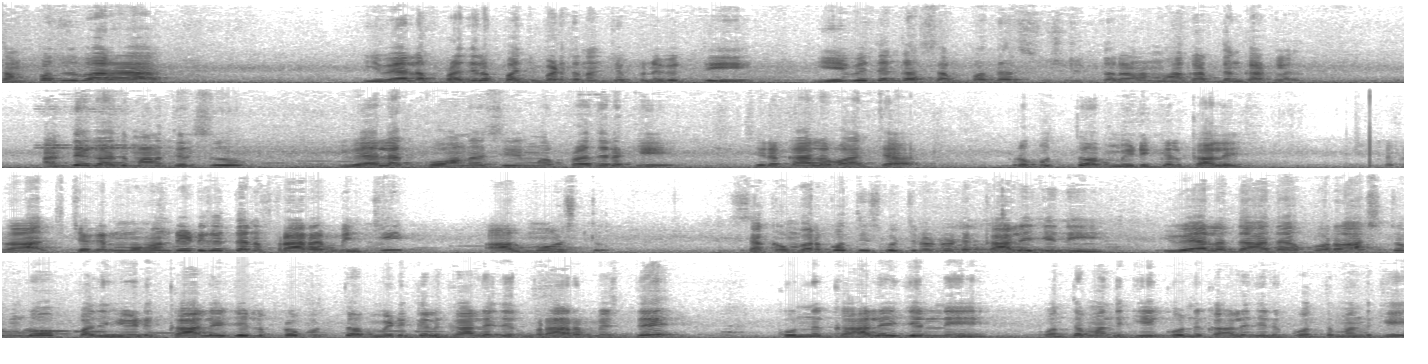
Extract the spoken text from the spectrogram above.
సంపద ద్వారా ఈవేళ ప్రజలు పంచిపెడతానని చెప్పిన వ్యక్తి ఏ విధంగా సంపద సృష్టిస్తారో మాకు అర్థం కావట్లేదు. అంతేకాదు మనకు తెలుసు ఈవేళ కోనసీమ ప్రజలకి చిరకాల వాంఛ ప్రభుత్వ మెడికల్ కాలేజ్. రా జగన్మోహన్ రెడ్డి గారు దాన్ని ప్రారంభించి ఆల్మోస్ట్ సగం వరకు తీసుకొచ్చినటువంటి కాలేజీని ఈవేళ దాదాపు రాష్ట్రంలో పదిహేడు కాలేజీలు ప్రభుత్వ మెడికల్ కాలేజీలు ప్రారంభిస్తే కొన్ని కాలేజీలని కొంతమందికి కొన్ని కాలేజీలు కొంతమందికి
